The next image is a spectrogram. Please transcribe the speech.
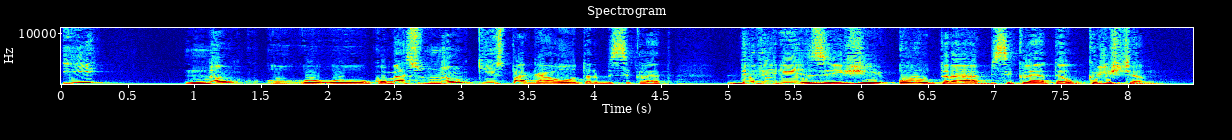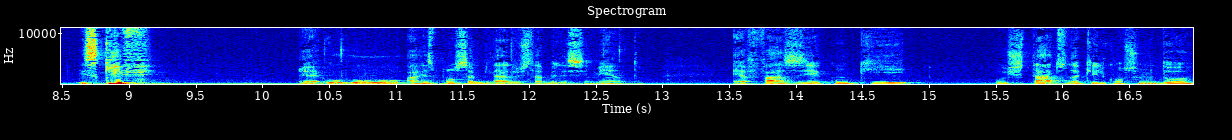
E não o, o, o comércio não quis pagar outra bicicleta. Deveria exigir outra bicicleta, é o Christian Skiff? É, o, o, a responsabilidade do estabelecimento é fazer com que o status daquele consumidor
